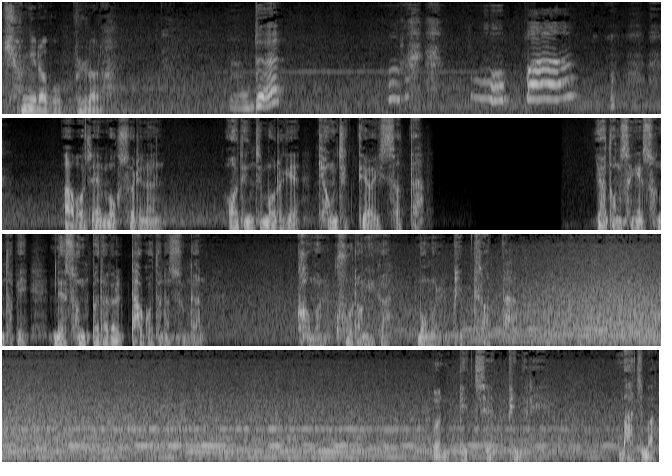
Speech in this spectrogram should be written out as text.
형이라고 불러라. 네? 오빠. 아버지의 목소리는 어딘지 모르게 경직되어 있었다. 여동생의 손톱이 내 손바닥을 파고드는 순간 검은 구렁이가 몸을 비틀었다. 은빛의 비늘이 마지막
